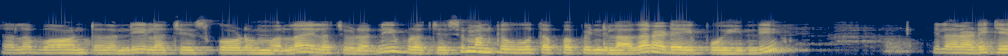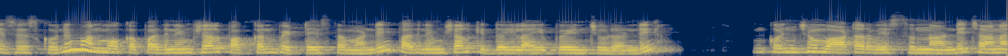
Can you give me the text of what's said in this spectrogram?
చాలా బాగుంటుందండి ఇలా చేసుకోవడం వల్ల. ఇలా చూడండి ఇప్పుడు వచ్చేసి మనకి ఊతప్ప పిండిలాగా రెడీ అయిపోయింది. ఇలా రెడీ చేసేసుకొని మనం ఒక పది నిమిషాలు పక్కన పెట్టేస్తామండి. పది నిమిషాలకి ఇద్దరు ఇలా అయిపోయింది చూడండి. ఇంకొంచెం వాటర్ వేస్తున్నా అండి. చాలా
